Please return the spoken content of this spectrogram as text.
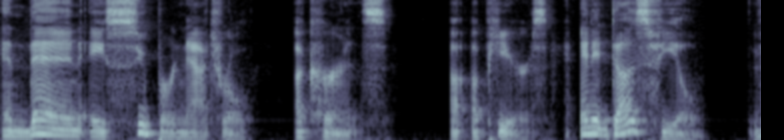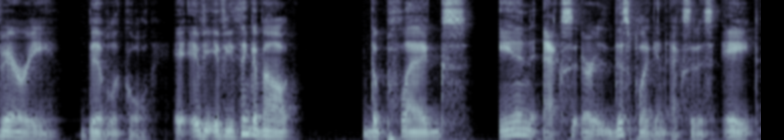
And then a supernatural occurrence uh, appears. And it does feel very biblical. If, if you think about the plagues in Ex or this plague in Exodus 8,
